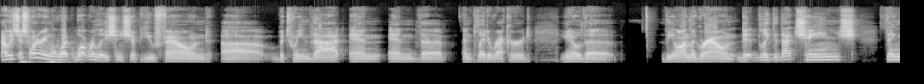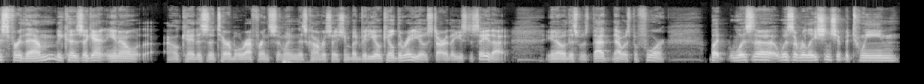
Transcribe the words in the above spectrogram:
I was just wondering what what relationship you found uh, between that and and the and Play De Record, you know the the on the ground did like did that change things for them because again you know okay this is a terrible reference when in this conversation but video killed the radio star they used to say that you know this was that that was before but was the was the relationship between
